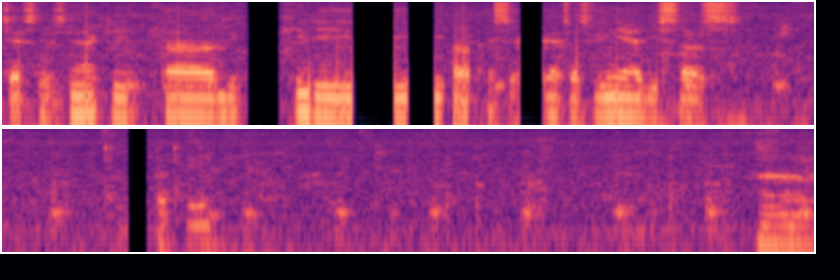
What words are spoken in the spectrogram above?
CSS nya kita bikin di CSS ini ya di SAS ini Nah,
